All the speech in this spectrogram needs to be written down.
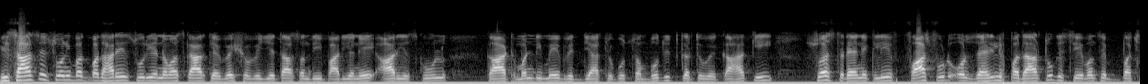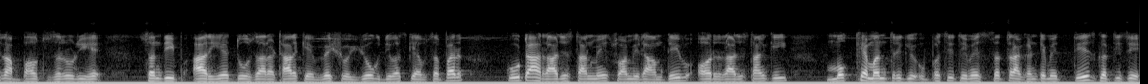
हिसार से सोनीपत बधारे सूर्य नमस्कार के विश्व विजेता संदीप आर्य ने आर्य स्कूल काठमंडी में विद्यार्थियों को संबोधित करते हुए कहा कि स्वस्थ रहने के लिए फास्ट फ़ूड और जहरीले पदार्थों के सेवन से बचना बहुत ज़रूरी है। संदीप आर्य 2018 के विश्व योग दिवस के अवसर पर कोटा, राजस्थान में स्वामी रामदेव और राजस्थान की मुख्यमंत्री की उपस्थिति में 17 घंटे में तेज गति से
